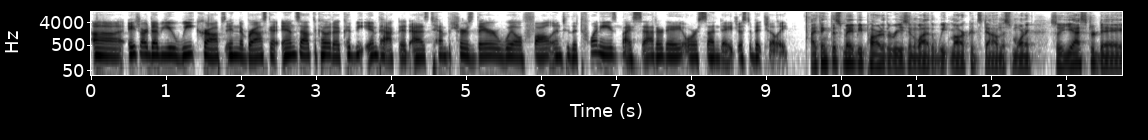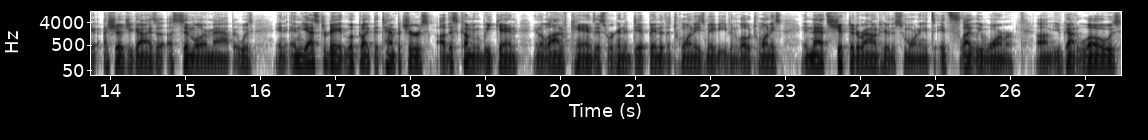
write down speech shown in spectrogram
Uh, HRW wheat crops in Nebraska and South Dakota could be impacted as temperatures there will fall into the 20s by Saturday or Sunday, just a bit chilly. I think this may be part of the reason why the wheat market's down this morning. So yesterday, I showed you guys a, a similar map. It was, and, and, yesterday it looked like the temperatures uh, this coming weekend in a lot of Kansas were going to dip into the 20s, maybe even low 20s, and that's shifted around here this morning. It's it's slightly warmer. Um, you've got lows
